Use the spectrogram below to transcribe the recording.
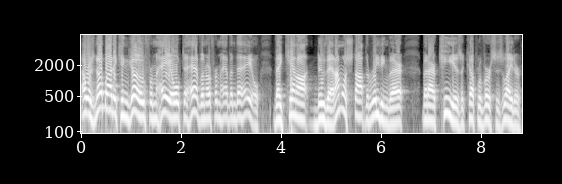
Other words, nobody can go from hell to heaven or from heaven to hell. They cannot do that. I'm going to stop the reading there, but our key is a couple of verses later.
